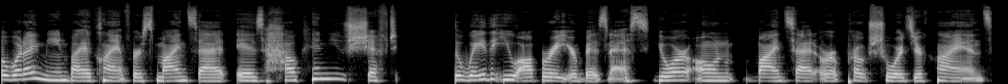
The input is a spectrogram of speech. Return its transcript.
But what I mean by a client first mindset is how can you shift the way that you operate your business, your own mindset or approach towards your clients?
